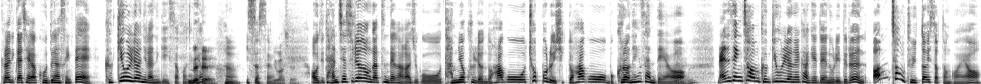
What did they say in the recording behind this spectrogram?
그러니까 제가 고등학생 때 극기 훈련이라는 게 있었거든요. 네. 있었어요. 네, 맞아요. 어디 단체 수련원 같은 데 가가지고 담력 훈련도 하고 촛불 의식도 하고 뭐 그런 행사인데요. 네. 난생 처음 극기 훈련을 가게 된 우리들은 엄청 들떠 있었던 거예요.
